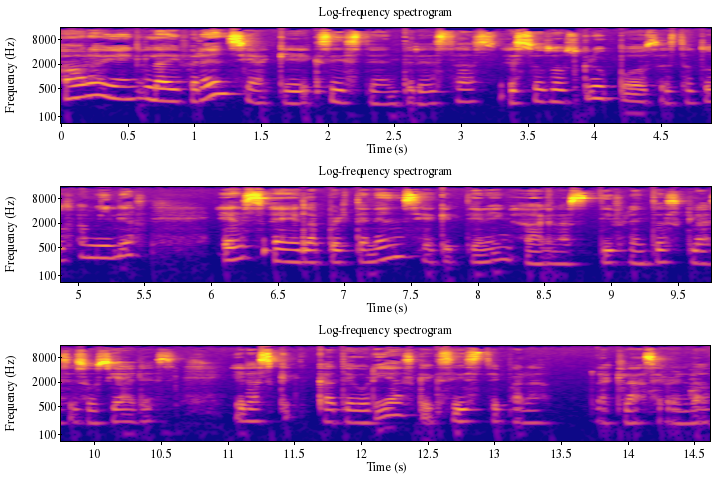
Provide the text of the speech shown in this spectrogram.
Ahora bien, la diferencia que existe entre estas, estos dos grupos, estas dos familias, es eh, la pertenencia que tienen a las diferentes clases sociales y las categorías que existe para la clase, ¿verdad?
